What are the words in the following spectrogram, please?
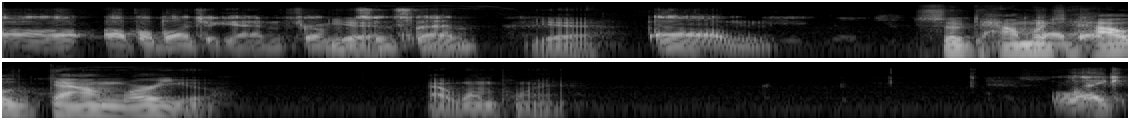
Oh, up a bunch again from Yeah. since then. Yeah. Um, So how much? Got. How down were you at one point? like,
